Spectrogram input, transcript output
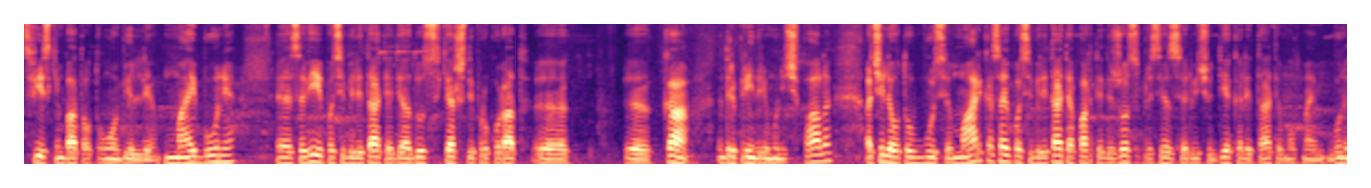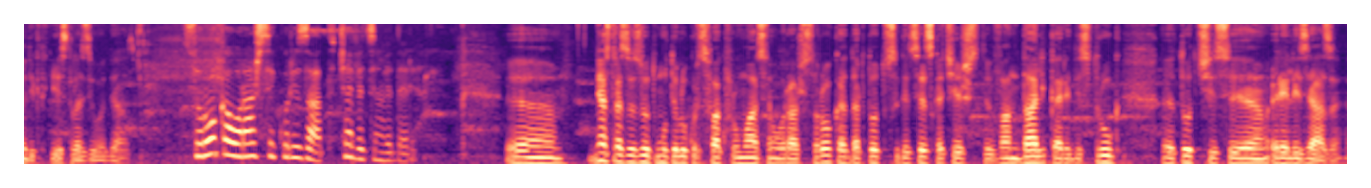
să fie schimbate automobilele mai bune, să fie posibilitatea de adus chiar și de procurat ca întreprindere municipală acele autobuse mari ca să ai posibilitatea parte de jos să presteze serviciu de calitate mult mai bună decât este la ziua de azi. Soroca, oraș securizat. Ce aveți în vedere? Neastră ați văzut multe lucruri se fac frumoase în oraș Soroca, dar tot se găsesc acești vandali care distrug tot ce se realizează.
